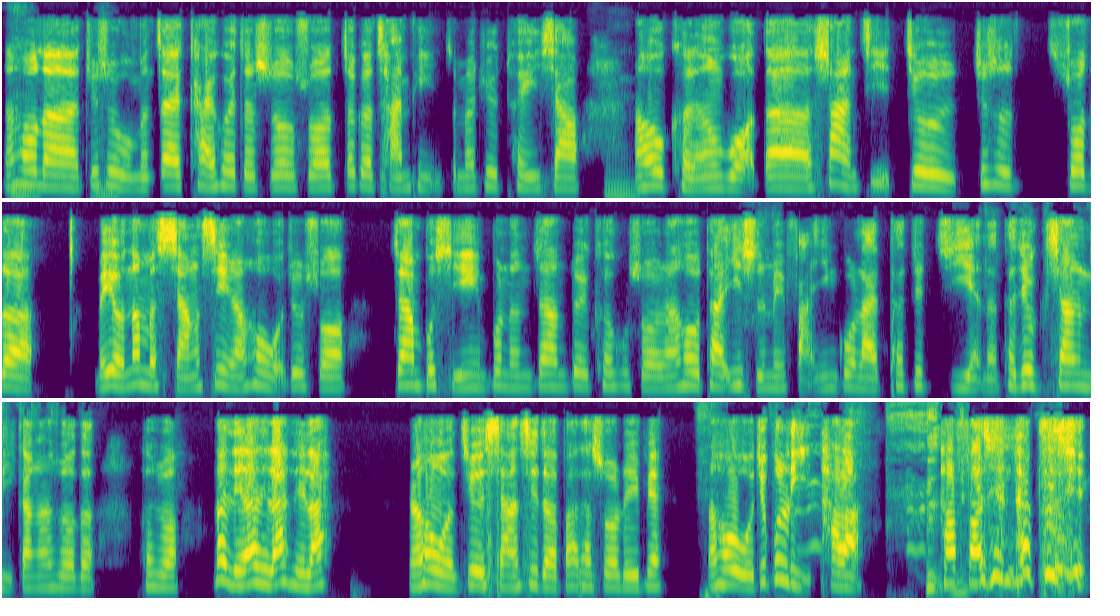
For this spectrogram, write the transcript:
然后呢，就是我们在开会的时候说这个产品怎么去推销，然后可能我的上级就就是说的没有那么详细，然后我就说这样不行，不能这样对客户说，然后他一时没反应过来，他就急眼了，他就像你刚刚说的，他说那你来，你来，你来，然后我就详细的把他说了一遍，然后我就不理他了。他发现他自己，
